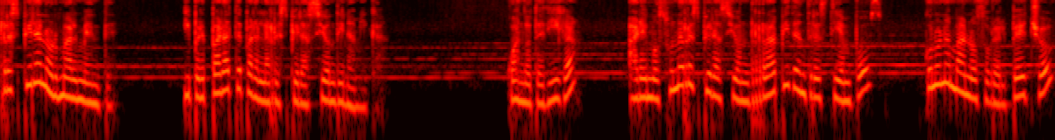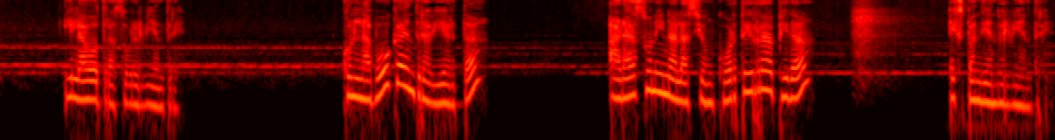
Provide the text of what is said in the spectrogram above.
Respira normalmente y prepárate para la respiración dinámica. Cuando te diga, haremos una respiración rápida en tres tiempos con una mano sobre el pecho y la otra sobre el vientre. Con la boca entreabierta, harás una inhalación corta y rápida, expandiendo el vientre.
